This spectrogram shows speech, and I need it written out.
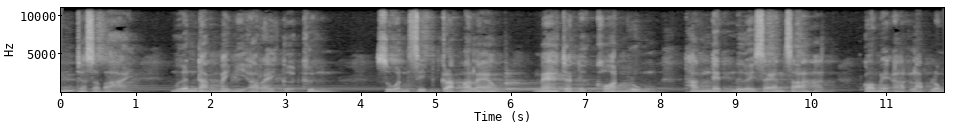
นจะสบาย เหมือนดังไม่มีอะไรเกิดขึ้น ส่วนสิทธิ์กลับมาแล้ว แม้จะดึกค่อนรุ่ง ทั้งเหน็ดเหนื่อยแสนสาหัส ก็ไม่อาจหลับลง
